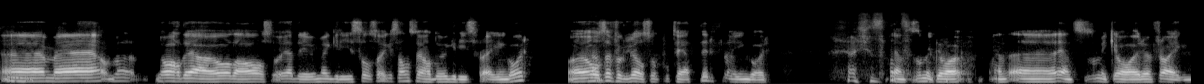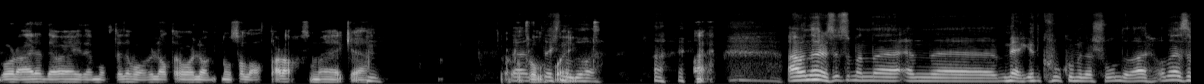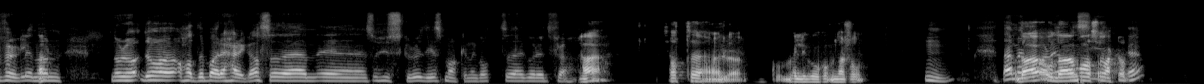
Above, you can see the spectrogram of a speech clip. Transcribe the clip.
Eh, mm. med, med, nå hadde jeg jo da også Jeg driver med gris også, ikke sant? så jeg hadde jo gris fra egen gård. Og, selvfølgelig også poteter fra egen gård. Eneste som, ikke var, en, uh, eneste som ikke var fra egen gård der, det var, i det måltidet, det var vel at det var laget noe salat der, da, som jeg ikke har kontroll har. Nei. Nei, men Det høres ut som en, en, en, meget god kombinasjon, det der. Og det er selvfølgelig når, når du, du, hadde bare helga, så, det, så, husker du de smakene godt, går ut fra. Ja. Satt veldig god kombinasjon. Mm. Nei, men, da, og da må også vært å, ja.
